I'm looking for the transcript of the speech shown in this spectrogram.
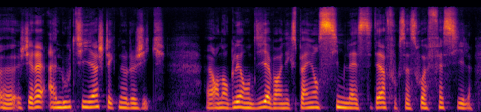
euh, je dirais, à l'outillage technologique. Euh, en anglais, on dit avoir une expérience seamless, c'est-à-dire qu'il faut que ça soit facile, il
